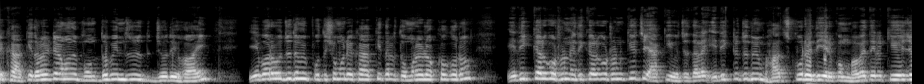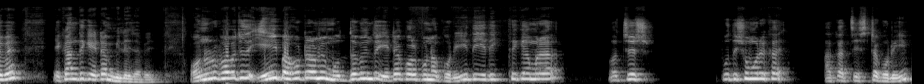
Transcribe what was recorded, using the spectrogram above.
রেখা আঁকি ধরো এটা আমাদের মধ্যবিন্দু যদি হয়, এবারেও যদি আমি প্রতিসম রেখা আঁকি তাহলে তোমরাই লক্ষ্য করো, এদিককার গঠন এদিককার গঠন কী হচ্ছে? একই হচ্ছে। তাহলে এদিকটা যদি আমি ভাজ করে দিই এরকমভাবে, তাহলে কী হয়ে যাবে? এখান থেকে এটা মিলে যাবে। অনুরূপভাবে যদি এই বাহুটার আমি মধ্যবিন্দু এটা কল্পনা করি, দিয়ে এদিক থেকে আমরা হচ্ছে স- প্রতিসম রেখা আঁকার চেষ্টা করি।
